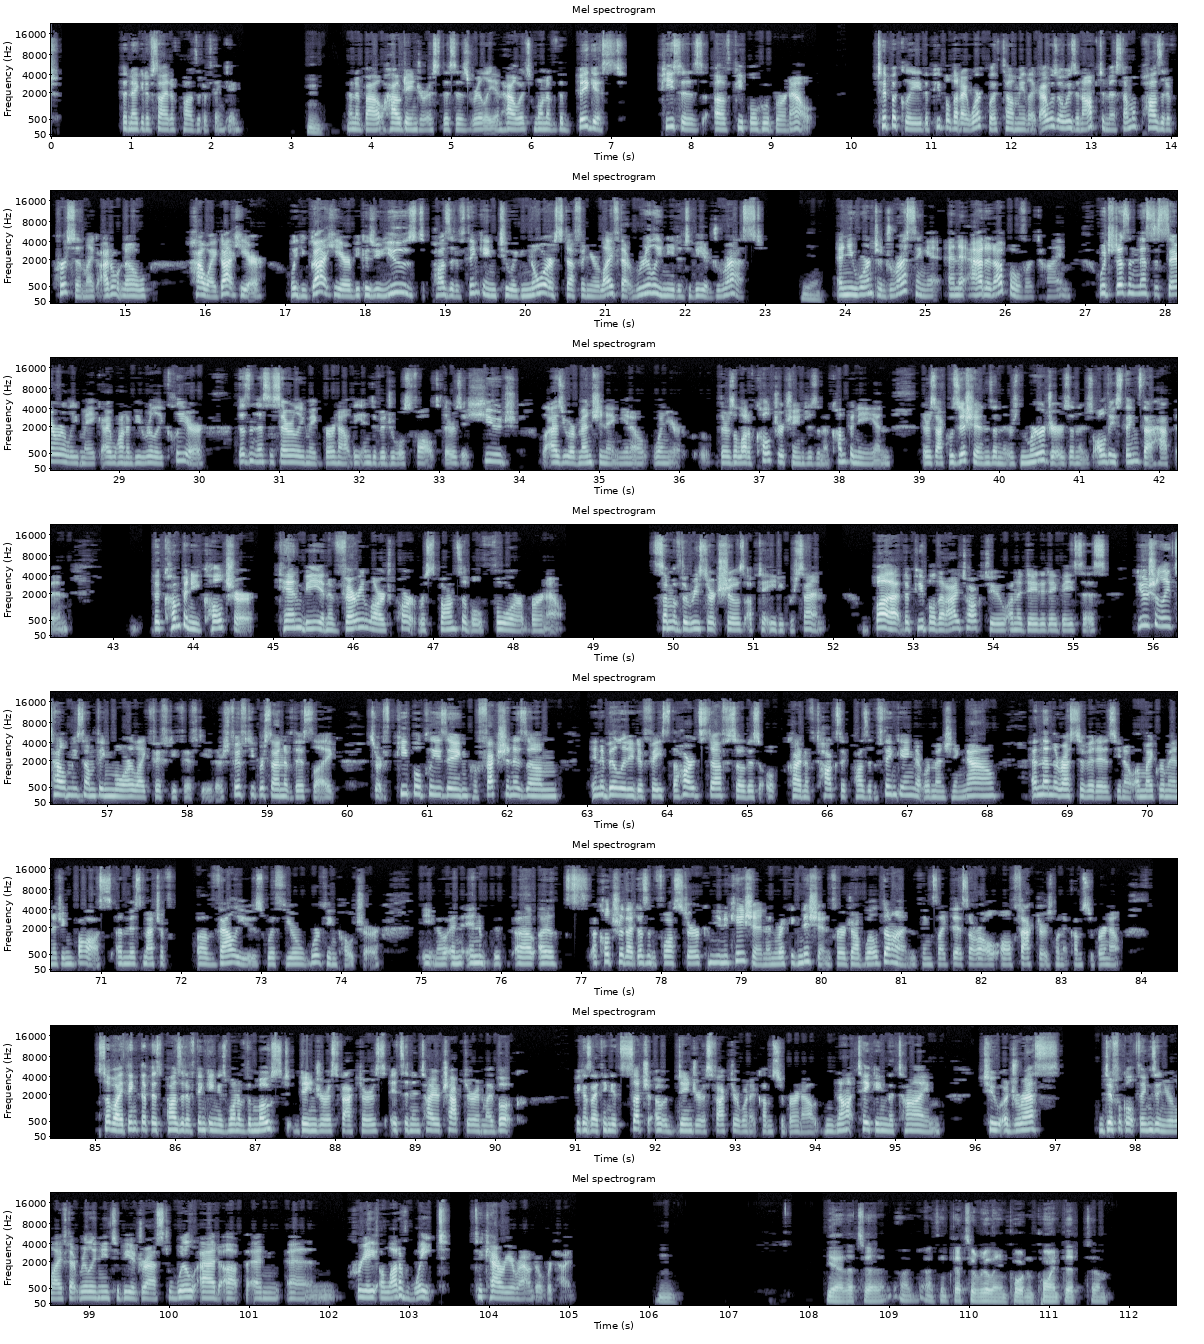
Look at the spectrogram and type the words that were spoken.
the negative side of positive thinking hmm. and about how dangerous this is really and how it's one of the biggest pieces of people who burn out typically the people that I work with tell me like I was always an optimist. I'm a positive person. Like I don't know how I got here. Well, you got here because you used positive thinking to ignore stuff in your life that really needed to be addressed. Yeah. And you weren't addressing it and it added up over time, which doesn't necessarily make, I want to be really clear, doesn't necessarily make burnout the individual's fault. There's a huge, as you were mentioning, you know, when you're, there's a lot of culture changes in a company and there's acquisitions and there's mergers and there's all these things that happen. The company culture can be in a very large part responsible for burnout. Some of the research shows up to 80%. But the people that I talk to on a day to day basis usually tell me something more like 50 50. There's 50% of this like sort of people pleasing, perfectionism, inability to face the hard stuff. So this kind of toxic positive thinking that we're mentioning now. And then the rest of it is, you know, a micromanaging boss, a mismatch of, of values with your working culture, you know, and in uh, a, a culture that doesn't foster communication and recognition for a job well done, things like this are all, all factors when it comes to burnout. So I think that this positive thinking is one of the most dangerous factors. It's an entire chapter in my book because I think it's such a dangerous factor when it comes to burnout, not taking the time to address difficult things in your life that really need to be addressed will add up and and create a lot of weight to carry around over time. Hmm. Yeah, that's a. I, I think that's a really important point that um,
